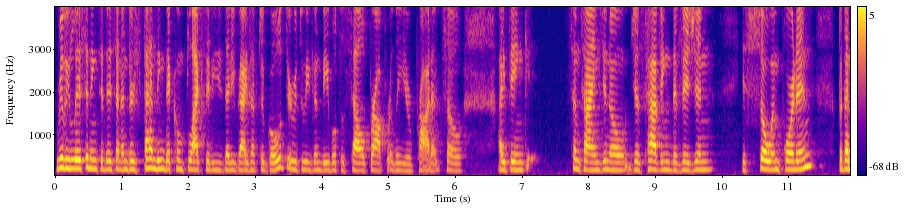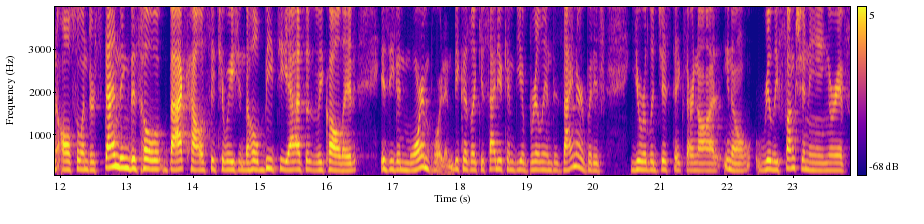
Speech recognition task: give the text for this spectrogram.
really listening to this and understanding the complexities that you guys have to go through to even be able to sell properly your product. So I think sometimes, you know, just having the vision is so important but then also understanding this whole back house situation, the whole BTS as we call it, is even more important because, like you said, you can be a brilliant designer, but if your logistics are not, you know, really functioning, or if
